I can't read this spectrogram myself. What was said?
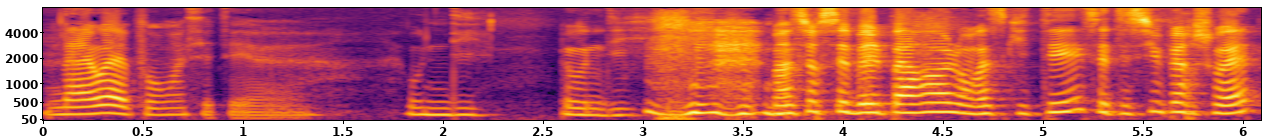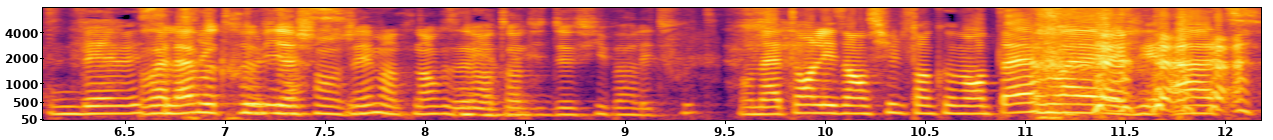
Bah ouais, pour moi, c'était euh, Undy. Undi. ben, sur ces belles paroles, on va se quitter. C'était super chouette. Ben, Voilà, votre cool, vie a changé. Maintenant, vous avez Ouais, entendu deux filles parler de foot. On attend les insultes en commentaire. Ouais, j'ai hâte,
